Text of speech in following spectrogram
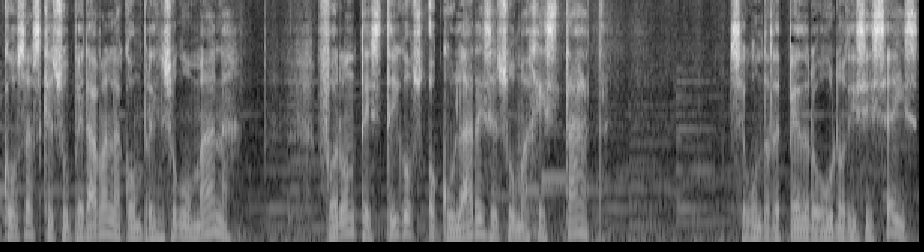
cosas que superaban la comprensión humana. Fueron testigos oculares de su majestad. Segunda de Pedro 1.16.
